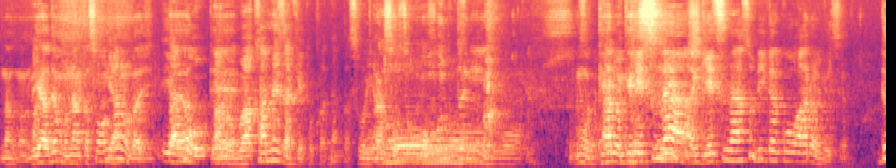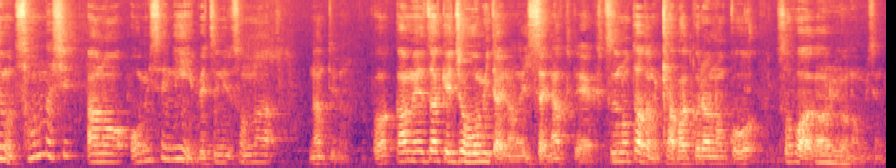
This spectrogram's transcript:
なんかいやでもなんかそんなのがいっぱいあって。もうあのわかめ酒とかなんかそういうあそうそうもう本当に。もうあのゲスなゲスな遊びがこうあるわけですよ。でもそんなしあのお店に別にそんななんていうのわかめ酒場みたいなのは一切なくて普通のただのキャバクラのこうソファーがあるようなお店に、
